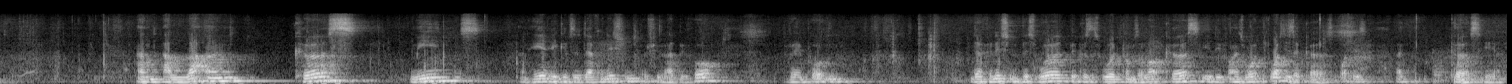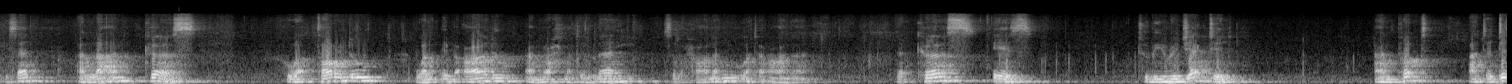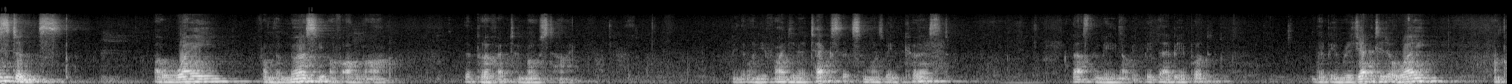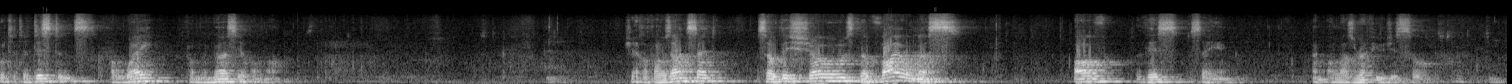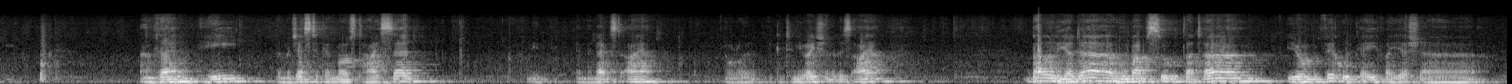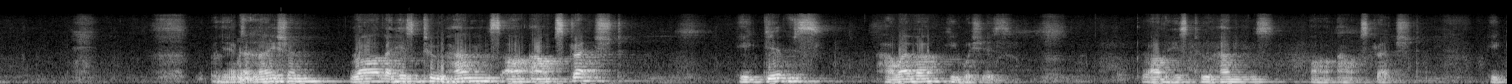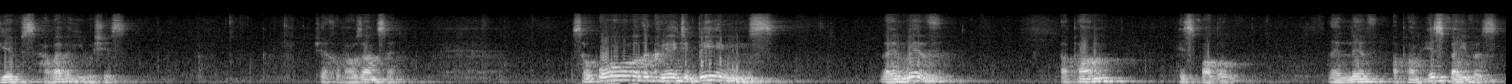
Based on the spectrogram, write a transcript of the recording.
And Allah curse means, and here he gives a definition which we've had before, very important definition of this word because this word comes a lot, curse. He defines what, what is a curse, what is a curse here. He said, Allah curse هو الطرد والإبعاد عن رحمة الله سبحانه وتعالى that curse is to be rejected and put at a distance away from the mercy of Allah, the Perfect and Most High. I mean, when you find in a text that someone's been cursed, that's the meaning of it. They're being put, they're being rejected away and put at a distance away from the mercy of Allah. Shaykh al-Fawzan said, so this shows the vileness of this saying and Allah's refuge is sought. And then he, the Majestic and Most High said, in the next ayah, or the continuation of this ayah, بل يداه مبسوطتان ينفق كيف يشاء With the explanation, rather his two hands are outstretched. He gives however he wishes. Rather his two hands are outstretched. He gives however he wishes. Shaykh al-Fawzan said, so all of the created beings, they live upon his fadl. They live upon his favours,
